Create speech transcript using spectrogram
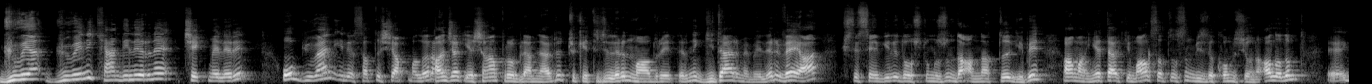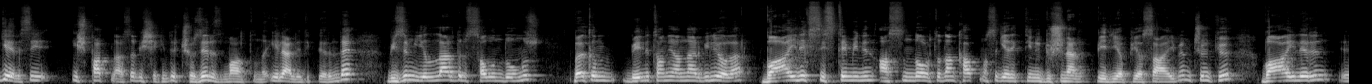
güven, güveni kendilerine çekmeleri o güven ile satış yapmaları ancak yaşanan problemlerde tüketicilerin mağduriyetlerini gidermemeleri veya işte sevgili dostumuzun da anlattığı gibi aman yeter ki mal satılsın biz de komisyonu alalım e, gerisi iş patlarsa bir şekilde çözeriz mantığında ilerlediklerinde bizim yıllardır savunduğumuz Bakın beni tanıyanlar biliyorlar. Bayilik sisteminin aslında ortadan kalkması gerektiğini düşünen bir yapıya sahibim. Çünkü bayilerin e,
